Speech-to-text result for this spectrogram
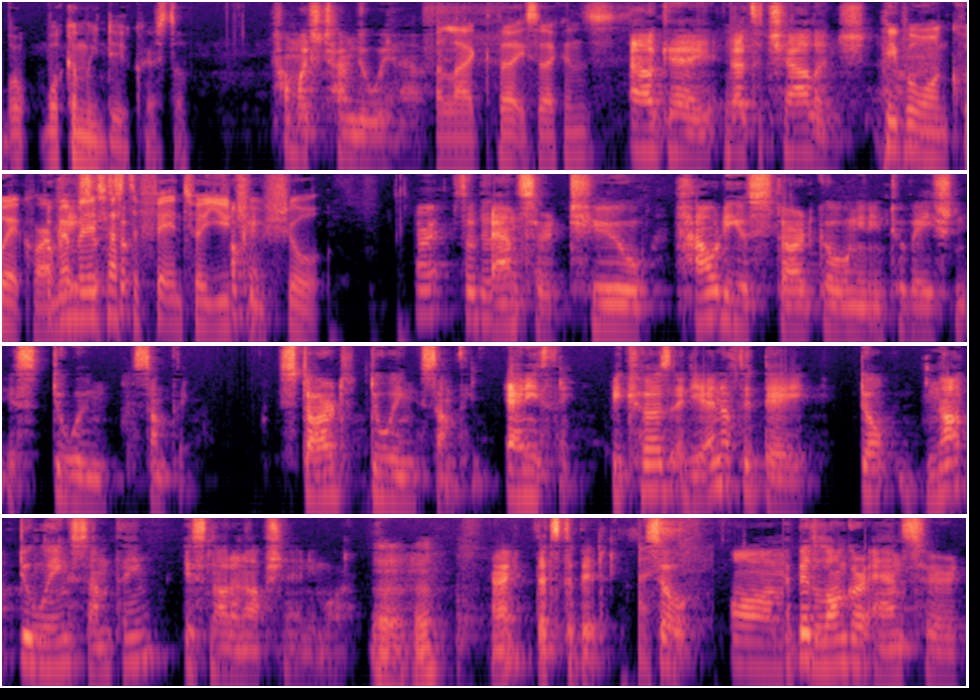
What, what can we do, Crystal? How much time do we have? Uh, like thirty seconds. Okay, that's a challenge. People um, want quick, right? Remember, so- this has so- to fit into a YouTube okay. short. All right. So the answer to how do you start going in innovation is doing something. Start doing something, anything. Because at the end of the day, don't not doing something is not an option anymore. Mm-hmm. All right. That's the bit. So um, a bit longer answer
